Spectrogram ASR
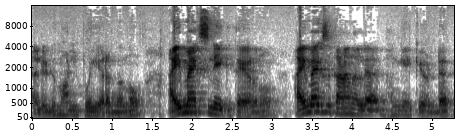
ലുലുമാളിൽ പോയി ഇറങ്ങുന്നു. ഐമാക്സിലേക്ക് കയറുന്നു. ഐമാക്സ് കാണാൻ നല്ല ഭംഗിയൊക്കെ ഉണ്ട്.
